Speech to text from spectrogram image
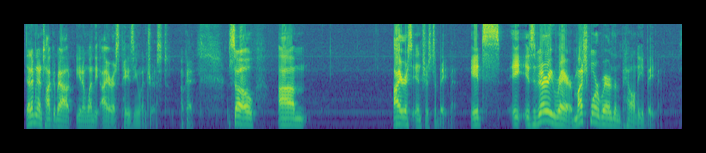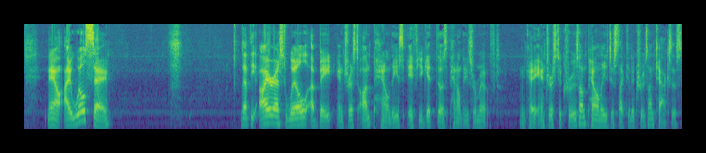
Then I'm going to talk about you know when the IRS pays you interest. Okay, so um, IRS interest abatement. It's it's very rare, much more rare than penalty abatement. Now, I will say that the IRS will abate interest on penalties if you get those penalties removed. Okay, interest accrues on penalties just like it accrues on taxes.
